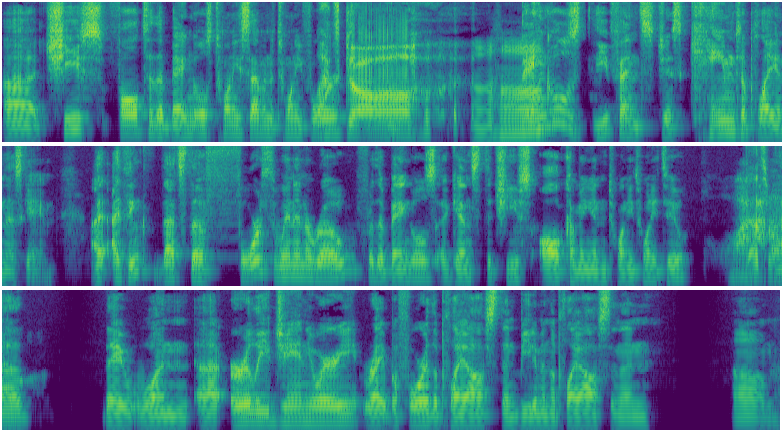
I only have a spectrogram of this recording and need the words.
Uh, Chiefs fall to the Bengals 27 to 24. Let's go. Uh-huh. Bengals defense just came to play in this game. I, I, think that's the fourth win in a row for the Bengals against the Chiefs, all coming in 2022. Wow. That's right. Uh, they won uh, early January, right before the playoffs, then beat them in the playoffs, and then um,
